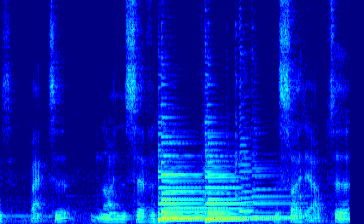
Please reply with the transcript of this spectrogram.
strings, back to nine and seven, and slide it up to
